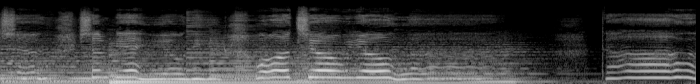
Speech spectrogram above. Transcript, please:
诚？身边有你，我就有了答案。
